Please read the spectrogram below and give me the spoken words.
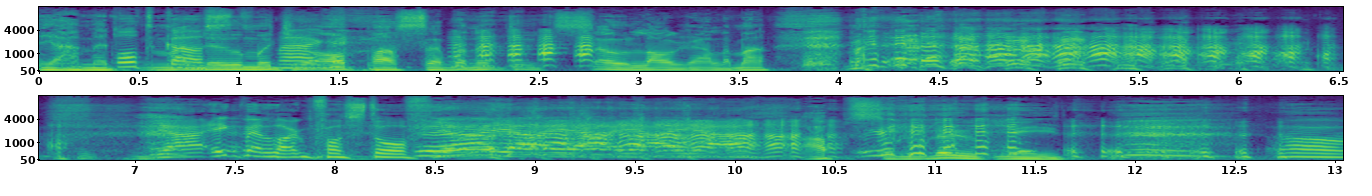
Ja, met podcast Malou moet je oppassen, want het duurt zo lang allemaal. Ja, ik ben lang van stof. Ja, ja, ja, ja, ja. Absoluut niet. Oh.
